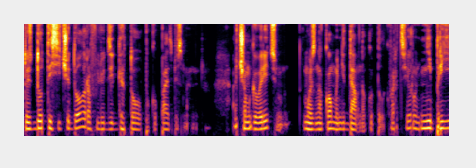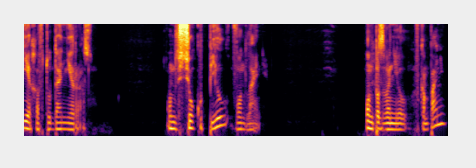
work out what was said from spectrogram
То есть до 1000 долларов люди готовы покупать без менеджера. О чем говорить, мой знакомый недавно купил квартиру, не приехав туда ни разу. Он все купил в онлайне. Он позвонил в компанию,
